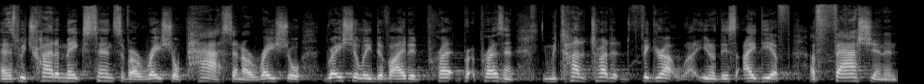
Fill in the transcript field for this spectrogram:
And as we try to make sense of our racial past and our racial, racially divided pre- present, we try to try to figure out, you know, this idea of, of fashion and,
